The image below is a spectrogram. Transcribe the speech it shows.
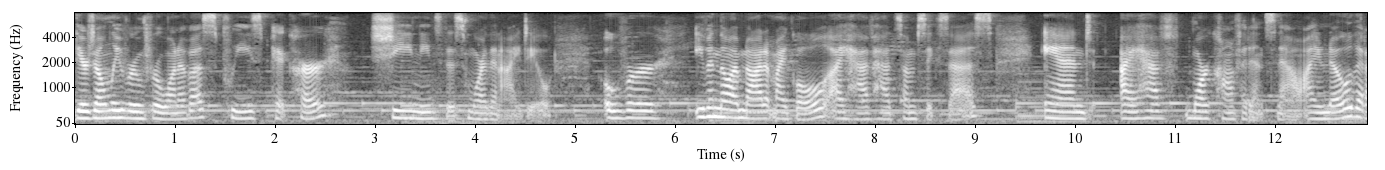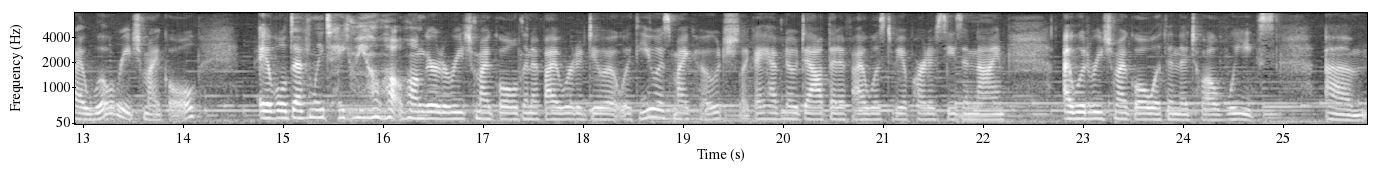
there's only room for one of us, please pick her. She needs this more than I do. Over, even though I'm not at my goal, I have had some success and I have more confidence now. I know that I will reach my goal it will definitely take me a lot longer to reach my goal than if I were to do it with you as my coach. Like, I have no doubt that if I was to be a part of season nine, I would reach my goal within the 12 weeks. Um,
